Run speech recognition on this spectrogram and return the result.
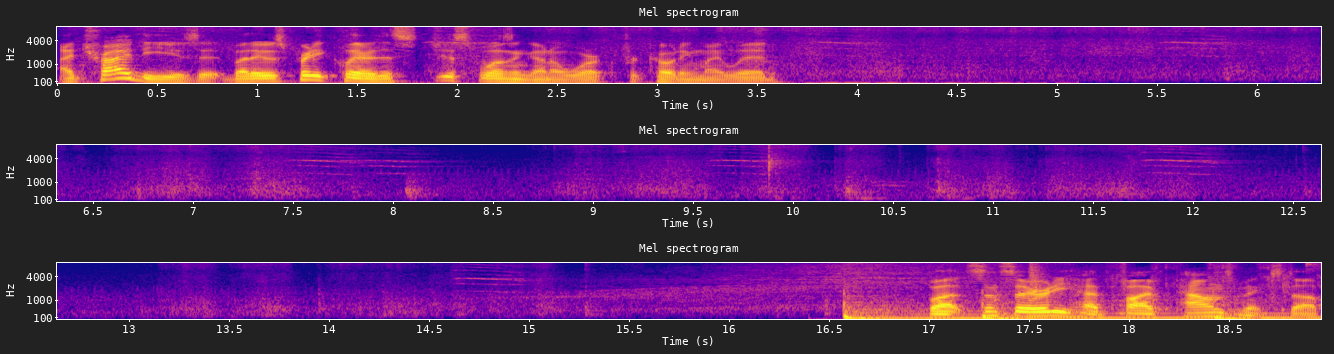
I tried to use it, but it was pretty clear this just wasn't going to work for coating my lid. But since I already had 5 pounds mixed up,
